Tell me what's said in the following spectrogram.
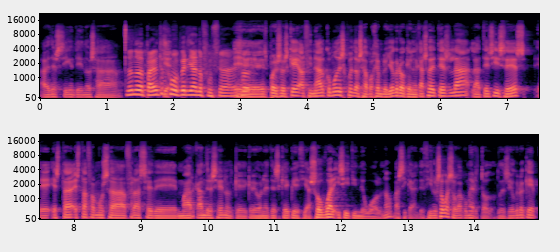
a veces siguen teniendo esa. No, no, parámetros como ya no funcionan. Eh, es por eso, es que al final, ¿cómo descuenta? O sea, por ejemplo, yo creo que en el caso de Tesla, la tesis es eh, esta, esta famosa frase de Mark Andresen, el que creó Netscape, que decía: software is eating the wall, ¿no? Básicamente. Es decir, el software se lo va a comer todo. Entonces, yo creo que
